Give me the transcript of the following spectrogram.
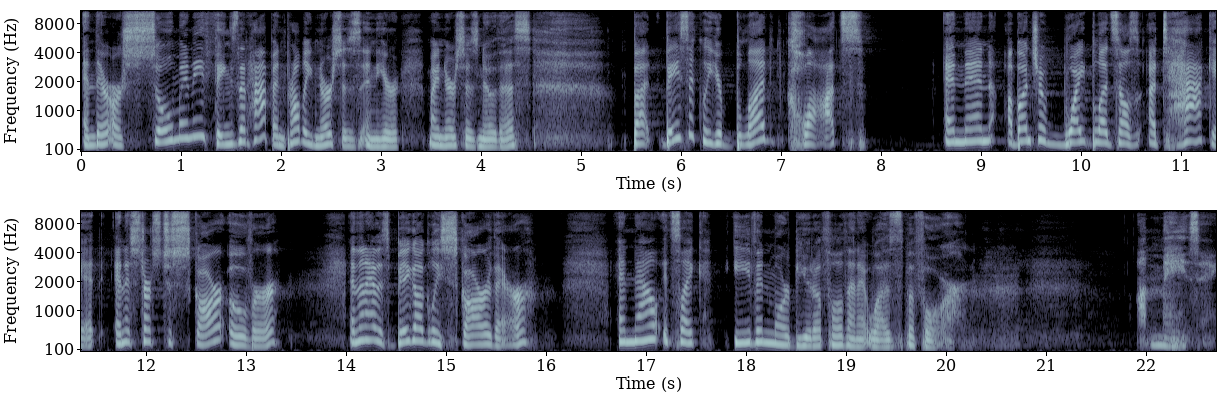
And there are so many things that happen. Probably nurses in here, my nurses know this. But basically, your blood clots, and then a bunch of white blood cells attack it, and it starts to scar over. And then I have this big, ugly scar there. And now it's like even more beautiful than it was before. Amazing.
